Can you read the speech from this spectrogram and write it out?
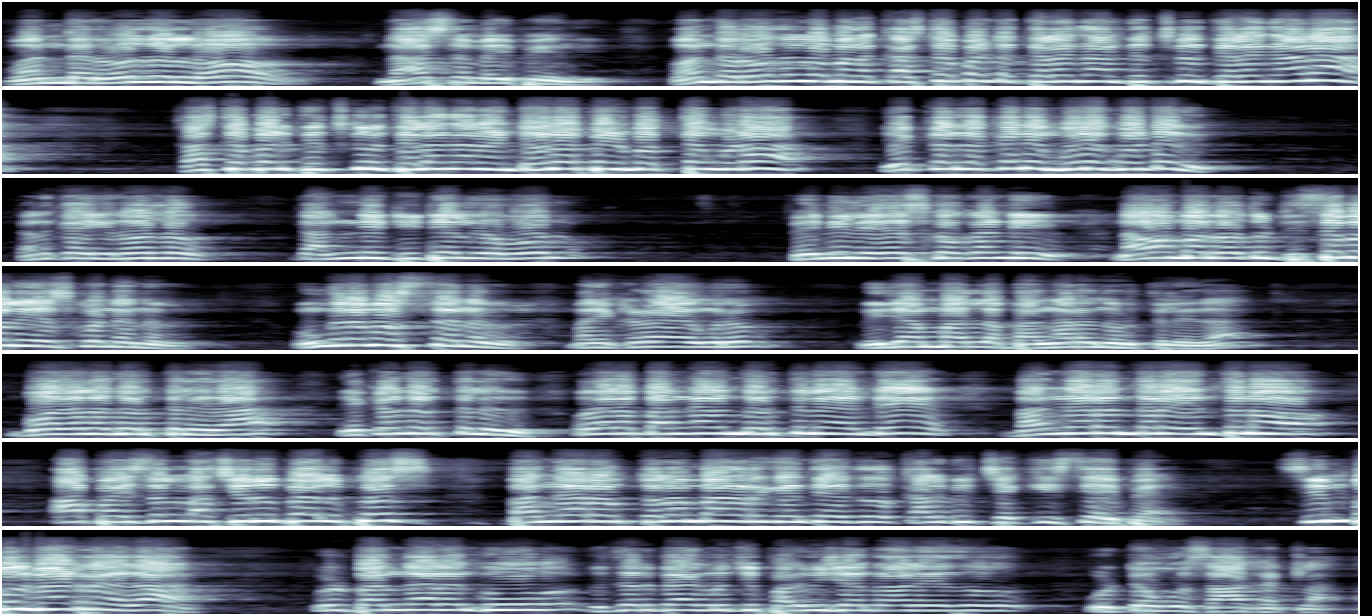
వంద రోజుల్లో నాశనం అయిపోయింది. వంద రోజుల్లో మనం కష్టపడ్డ తెలంగాణ తెచ్చుకున్న తెలంగాణ కష్టపడి తెచ్చుకున్న తెలంగాణ డెవలప్మెంట్ మొత్తం కూడా ఎక్కడిదక్కడనే మూలకు పడ్డది కనుక ఈరోజు అన్ని డీటెయిల్గా పోను. పెళ్ళిళ్ళు చేసుకోకండి నవంబర్ రోజు డిసెంబర్లో చేసుకోండి అన్నారు. ఉంగరం వస్తే అన్నారు. మరి ఎక్కడ ఉంగరం? నిజామాబాద్లో బంగారం దొరకలేదా బోధలో దొరకలేదా ఎక్కడ దొరకలేదు ఒకవేళ బంగారం దొరుకుతలేదంటే బంగారం ధర ఎంతనో ఆ పైసలు లక్ష రూపాయలు ప్లస్ బంగారం తులం బంగారం ఎంత అవుతుందో కలిపి చెక్ ఇస్తే అయిపోయాయి సింపుల్ మ్యాటర్ కదా. ఇప్పుడు బంగారంకు రిజర్వ్ బ్యాంక్ నుంచి పర్మిషన్ రాలేదు. ఉట్టే ఒక సాకట్లా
